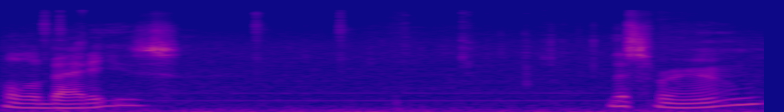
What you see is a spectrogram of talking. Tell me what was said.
Full of baddies. This room.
